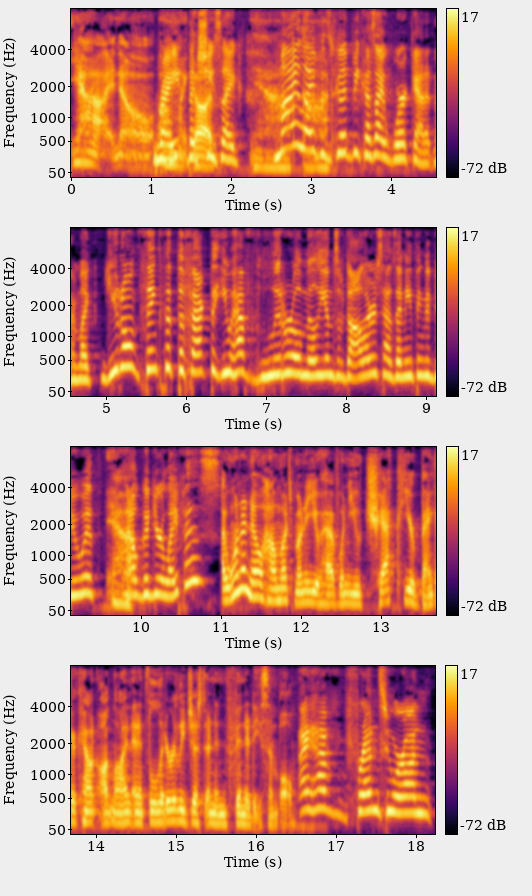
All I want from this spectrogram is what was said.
Yeah, I know. Oh right? Oh my that God. she's like, Yeah, my life is good because I work at it. And I'm like, you don't think that the fact that you have literal millions of dollars has anything to do with Yeah. how good your life is? I want to know how much money you have when you check your bank account online and it's literally just an infinity symbol. I have friends who are on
